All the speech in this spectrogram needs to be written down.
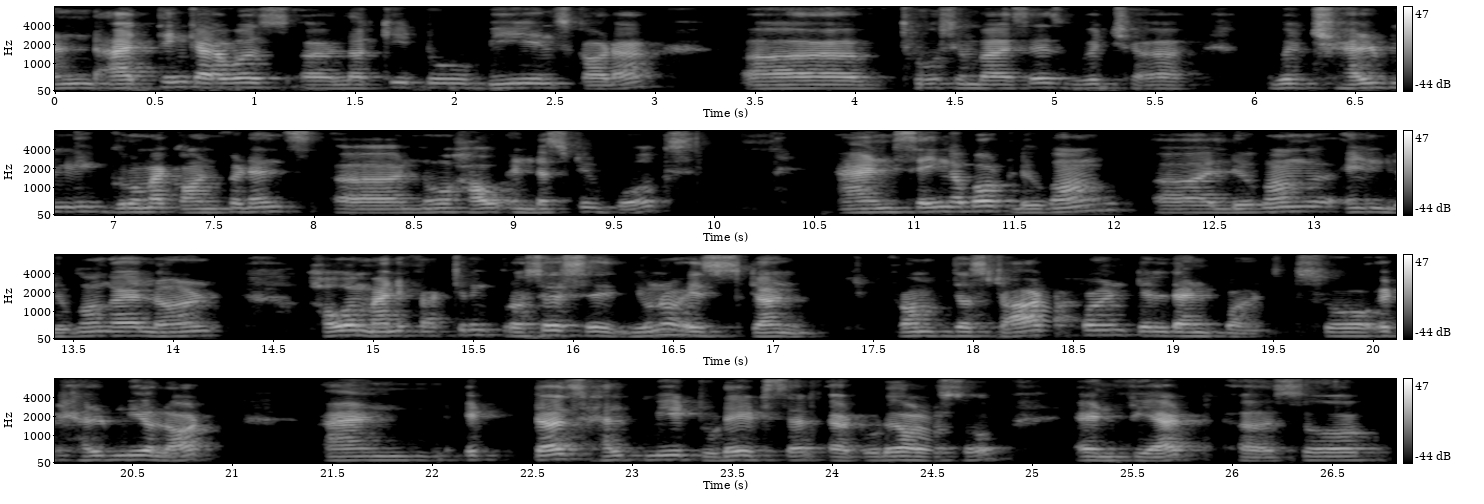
and I think I was uh, lucky to be in Skoda uh, through Symbiosis, which uh, which helped me grow my confidence, uh, know how industry works. And saying about LiuGong, uh, LiuGong in LiuGong, I learned how a manufacturing process, is, you know, is done from the start point till the end point. So it helped me a lot, and it does help me today itself, uh, today also in Fiat. Uh, so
